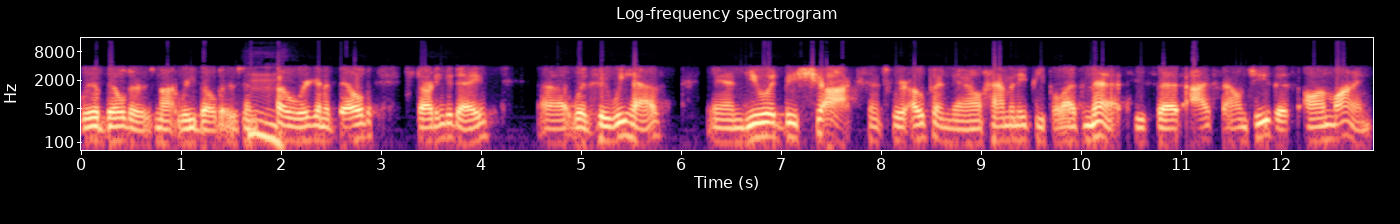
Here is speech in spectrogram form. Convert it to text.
We're builders, not rebuilders. And so we're going to build starting today uh, with who we have. And you would be shocked since we're open now how many people I've met who said, I found Jesus online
